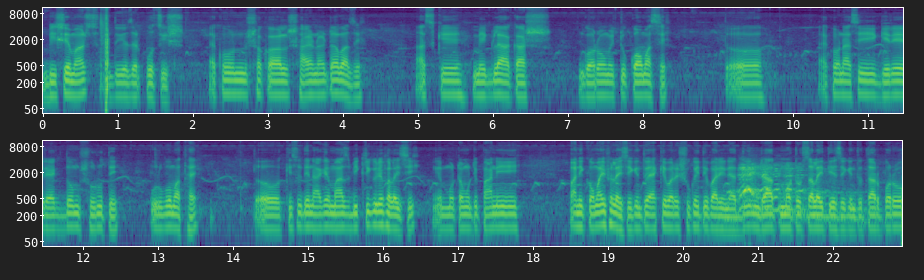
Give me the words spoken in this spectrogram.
বিশে মার্চ দুই হাজার পঁচিশ। এখন সকাল সাড়ে নয়টা বাজে। আজকে মেঘলা আকাশ, গরম একটু কম আছে। তো এখন আছি গেরের একদম শুরুতে, পূর্ব মাথায়। তো কিছুদিন আগে মাছ বিক্রি করে ফেলাইছি। মোটামুটি পানি পানি কমাই ফেলাইছি, কিন্তু একেবারে শুকাইতে পারি না। দিন রাত মোটর চালাইতেছে কিন্তু তারপরও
